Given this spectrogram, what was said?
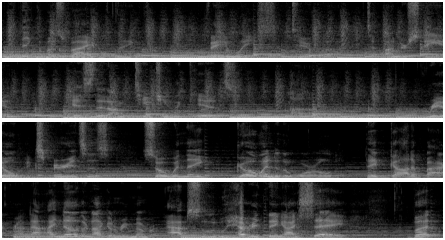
I think the most valuable thing for families to, uh, to understand is that I'm teaching the kids uh, real experiences. So when they go into the world, they've got a background. Now, I know they're not going to remember absolutely everything I say, but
